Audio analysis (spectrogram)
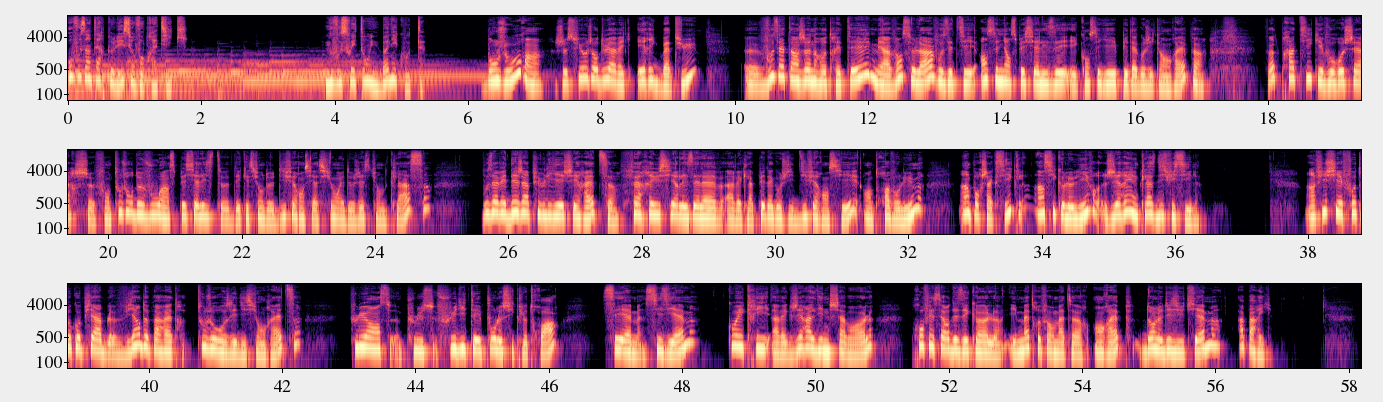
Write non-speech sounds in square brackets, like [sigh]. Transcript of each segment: ou vous interpeller sur vos pratiques. Nous vous souhaitons une bonne écoute. Bonjour, je suis aujourd'hui avec Éric Battu. Euh, vous êtes un jeune retraité, mais avant cela, vous étiez enseignant spécialisé et conseiller pédagogique en REP. Votre pratique et vos recherches font toujours de vous un spécialiste des questions de différenciation et de gestion de classe. Vous avez déjà publié chez RETS Faire réussir les élèves avec la pédagogie différenciée en trois volumes, un pour chaque cycle, ainsi que le livre Gérer une classe difficile. Un fichier photocopiable vient de paraître toujours aux éditions RETS. Fluence plus fluidité pour le cycle 3, CM 6e, coécrit avec Géraldine Chabrol, professeur des écoles et maître formateur en REP dans le 18e à Paris.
